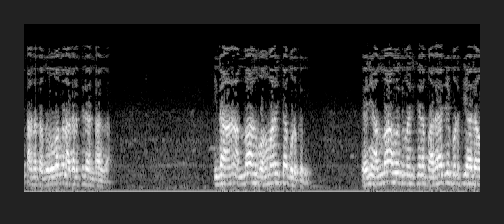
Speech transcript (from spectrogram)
സ്ഥാനത്ത് ധ്രുവങ്ങൾ അകലത്തിലുണ്ടാകുക ഇതാണ് അള്ളാഹു ബഹുമാനിച്ചാ കൊടുക്കൽ. ഇനി അള്ളാഹു ഒരു മനുഷ്യനെ പരാജയപ്പെടുത്തിയാലോ?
